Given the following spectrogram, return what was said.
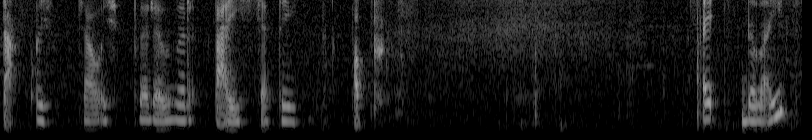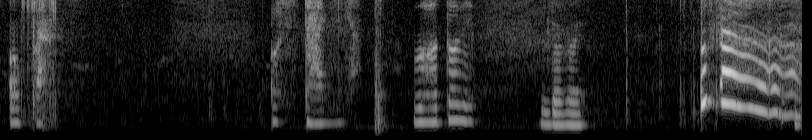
так, ось ця ось перевертайся ти. Оп. Ай, давай. Опа. Остання. Ви готові? Давай. Ура!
